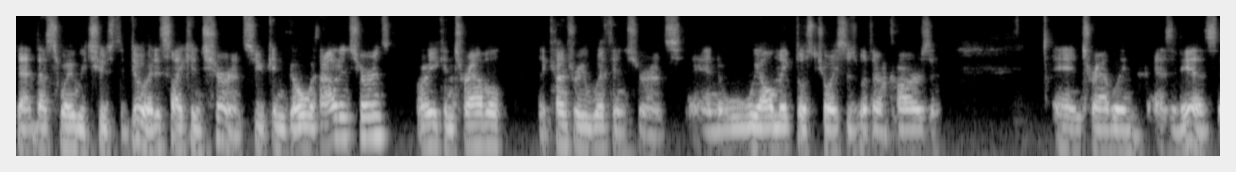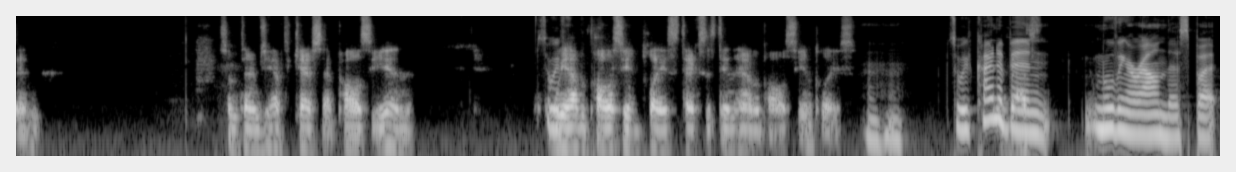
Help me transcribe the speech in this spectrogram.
that, that's the way we choose to do it. It's like insurance. You can go without insurance, or you can travel the country with insurance, and we all make those choices with our cars and and traveling as it is. And sometimes you have to cash that policy in. So we we've, a policy in place. Texas didn't have a policy in place. Mhm. so we've kind of That's- been moving around this, but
